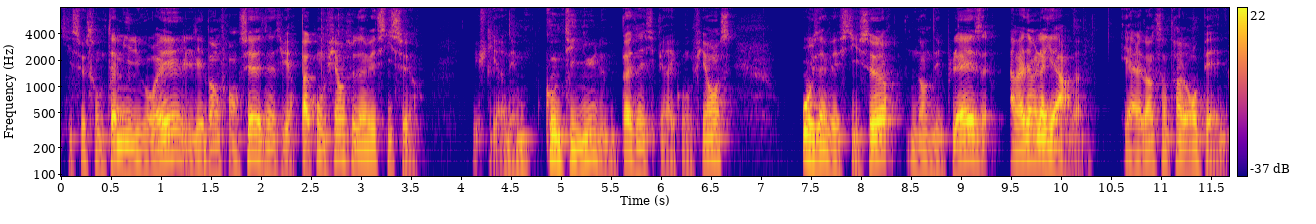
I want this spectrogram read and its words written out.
qui se sont améliorés, les banques françaises n'inspirent pas confiance aux investisseurs. Et je dirais même continuent de ne pas inspirer confiance aux investisseurs, n'en déplaise à Madame Lagarde et à la Banque Centrale Européenne.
